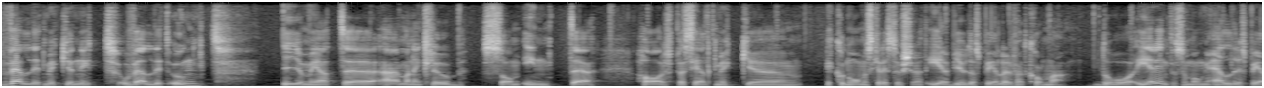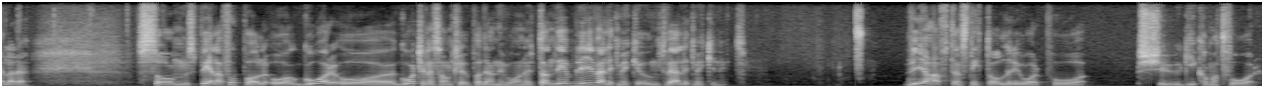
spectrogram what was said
väldigt mycket nytt och väldigt ungt. I och med att eh, är man en klubb som inte har speciellt mycket eh, ekonomiska resurser att erbjuda spelare för att komma. Då är det inte så många äldre spelare som spelar fotboll och går, och går till en sån klubb på den nivån. Utan det blir väldigt mycket ungt, väldigt mycket nytt. Vi har haft en snittålder i år på 20,2 år.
